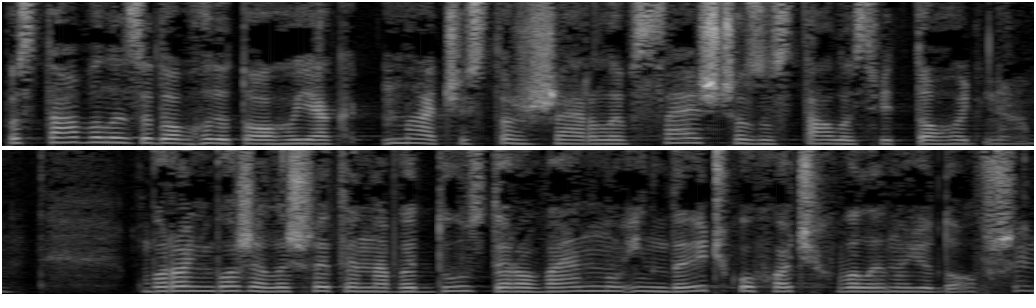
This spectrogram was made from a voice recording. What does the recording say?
поставили задовго до того, як начисто зжерли все, що зосталось від того дня. Боронь Боже лишити на виду здоровенну індичку хоч хвилиною довше.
